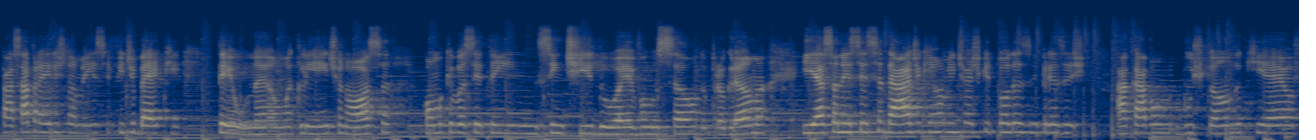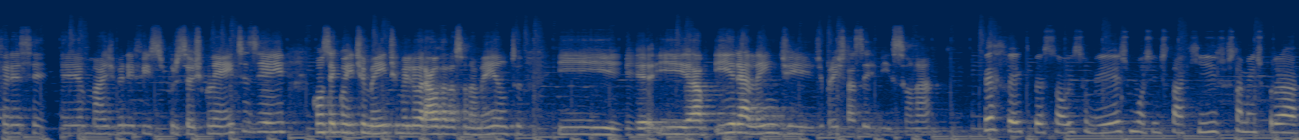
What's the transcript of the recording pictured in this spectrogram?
passar para eles também esse feedback teu, né, uma cliente nossa como que você tem sentido a evolução do programa e essa necessidade que realmente eu acho que todas as empresas acabam buscando, que é oferecer mais benefícios para os seus clientes e aí, consequentemente, melhorar o relacionamento e, e ir além de, de prestar serviço, né? Perfeito, pessoal, isso mesmo. A gente está aqui justamente para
